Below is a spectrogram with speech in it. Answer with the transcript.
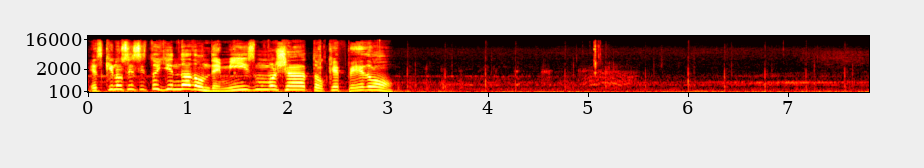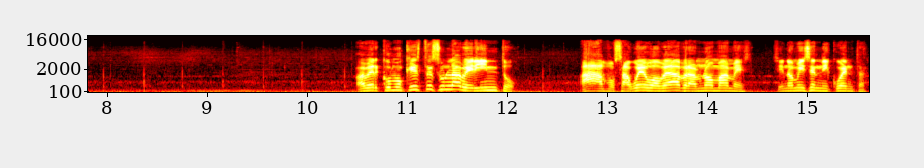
Es que no sé si estoy yendo a donde mismo, chato. ¿Qué pedo? A ver, como que este es un laberinto. Ah, pues a huevo, ve, Abraham, no mames. Si no me dicen ni cuenta.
